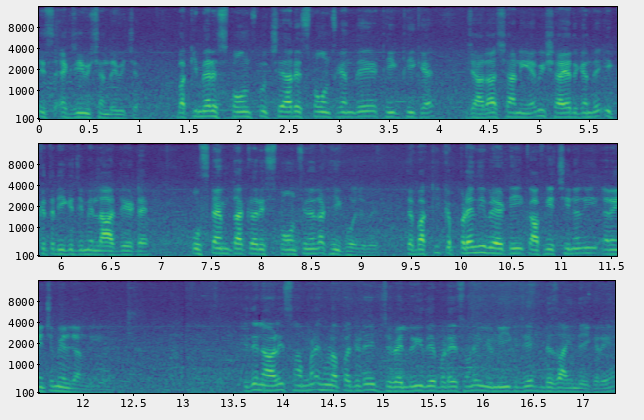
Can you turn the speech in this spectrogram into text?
ਇਸ ਐਗਜ਼ੀਬਿਸ਼ਨ ਦੇ ਵਿੱਚ। ਬਾਕੀ ਮੈਂ ਰਿਸਪੌਂਸ ਪੁੱਛਿਆ ਰਿਸਪੌਂਸ ਕਹਿੰਦੇ ਠੀਕ ਠੀਕ ਹੈ, ਜ਼ਿਆਦਾ ਅੱਛਾ ਨਹੀਂ ਹੈ, ਵੀ ਸ਼ਾਇਦ ਕਹਿੰਦੇ 1 ਤਰੀਕ ਜਿਵੇਂ ਲਾਸਟ ਡੇਟ ਹੈ। ਉਸ ਟਾਈਮ ਤੱਕ ਰਿਸਪੌਂਸ ਇਹਨਾਂ ਦਾ ਠੀਕ ਹੋ ਜਾਵੇ ਤੇ ਬਾਕੀ ਕੱਪੜਿਆਂ ਦੀ ਵੈਰਾਈਟੀ ਕਾਫੀ ਅੱਛੀ ਇਹਨਾਂ ਦੀ ਰੇਂਜ 'ਚ ਮਿਲ ਜਾਂਦੀ ਹੈ। ਇਹਦੇ ਨਾਲ ਹੀ ਸਾਹਮਣੇ ਹੁਣ ਆਪਾਂ ਜਿਹੜੇ ਜਵੈਲਰੀ ਦੇ ਬੜੇ ਸੋਹਣੇ ਯੂਨੀਕ ਜਿਹੇ ਡਿਜ਼ਾਈਨ ਦੇਖ ਰਹੇ ਹਾਂ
